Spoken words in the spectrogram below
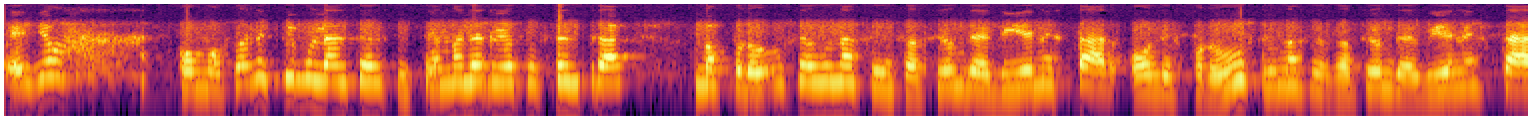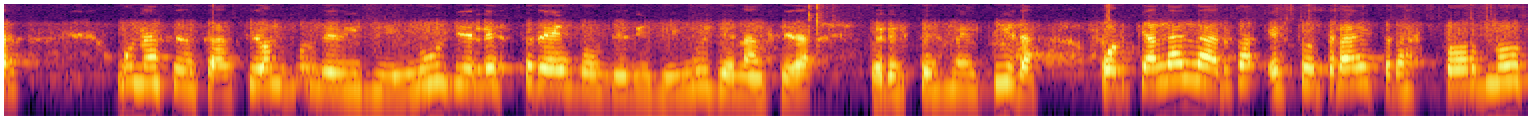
ellos, como son estimulantes del sistema nervioso central, nos producen una sensación de bienestar o les produce una sensación de bienestar, una sensación donde disminuye el estrés, donde disminuye la ansiedad. Pero esto es mentira, porque a la larga esto trae trastornos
